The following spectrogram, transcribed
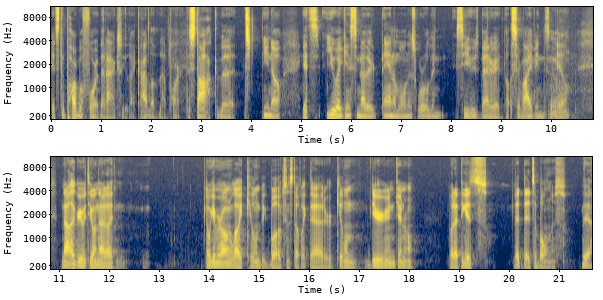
it's the part before it that I actually like. I love that part. The stock, the you know, it's you against another animal in this world, and see who's better at surviving. So Yeah. No, I agree with you on that. I don't get me wrong, I like killing big bucks and stuff like that, or killing deer in general. But I think it's it, it's a bonus. Yeah,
